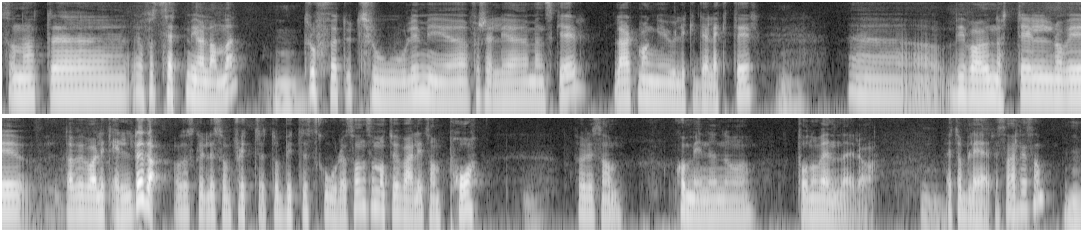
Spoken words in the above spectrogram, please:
Sånn at eh, jeg har fått sett mye av landet. Mm, Truffet utrolig mye forskjellige mennesker. Lært mange ulike dialekter. mm, Eh, vi var jo nødt til, når vi, da vi var litt eldre, da, og skulle liksom flyttet og byttet skole og sånn, så måtte vi være litt sånn på. For liksom komme inn i noe, få noen venner og etablere seg, liksom. Mm.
